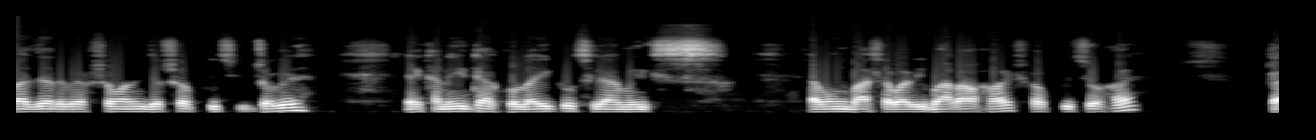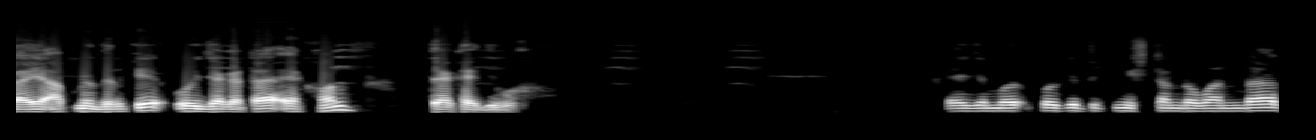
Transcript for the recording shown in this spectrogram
বাজারে ব্যবসা বাণিজ্য সবকিছু চলে। এখানে ইটা খোলা ইকো সিরামিক্স এবং বাসা বাড়ি ভাড়া হয়, সবকিছু হয়। তাই আপনাদেরকে ওই জায়গাটা এখন দেখাই দিব। এই যে প্রাকৃতিক মিষ্টান্ন ভান্ডার।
